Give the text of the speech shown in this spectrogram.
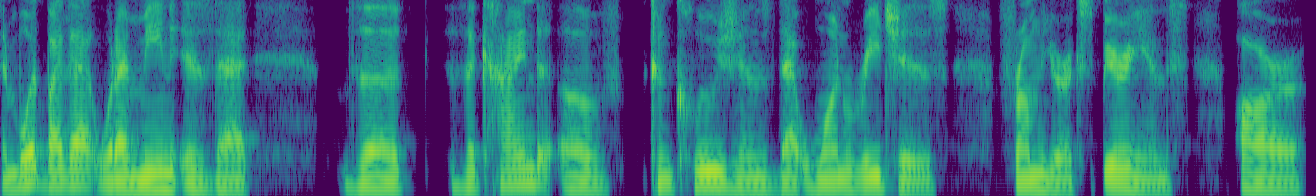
And what by that what i mean is that the the kind of conclusions that one reaches from your experience are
